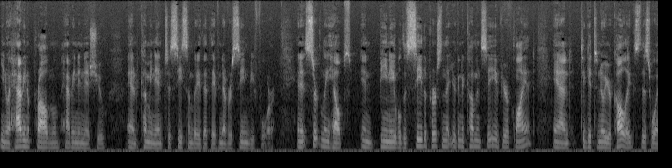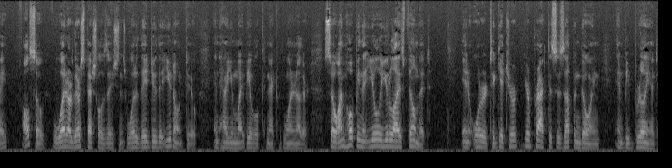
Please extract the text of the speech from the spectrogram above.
you know, having a problem, having an issue, and coming in to see somebody that they've never seen before. And it certainly helps in being able to see the person that you're going to come and see if you're a client and to get to know your colleagues this way. Also, what are their specializations? What do they do that you don't do? And how you might be able to connect with one another. So I'm hoping that you'll utilize FYLMIT in order to get your, your practices up and going and be brilliant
